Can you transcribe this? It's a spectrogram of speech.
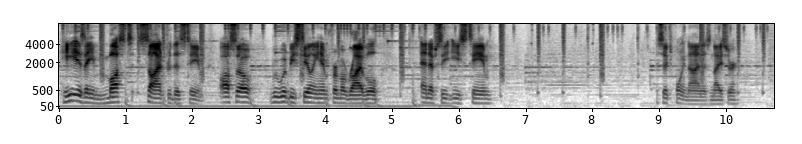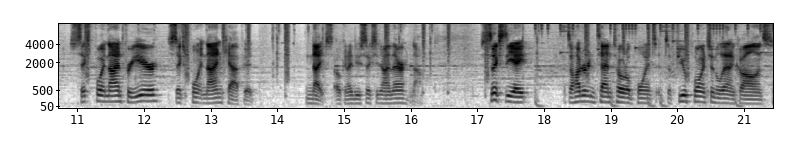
He is a must sign for this team. Also, we would be stealing him from a rival NFC East team. 6.9 is nicer. 6.9 per year, 6.9 cap hit. Nice. Oh, can I do 69 there? No. 68. It's 110 total points. It's a few points in the Landon Collins.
